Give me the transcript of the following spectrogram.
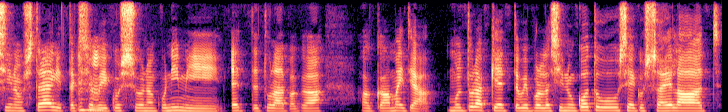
sinust räägitakse mm -hmm. või kus su nagu nimi ette tuleb, aga, aga ma ei tea, mul tulebki ette võib-olla sinu kodu, see, kus sa elad,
